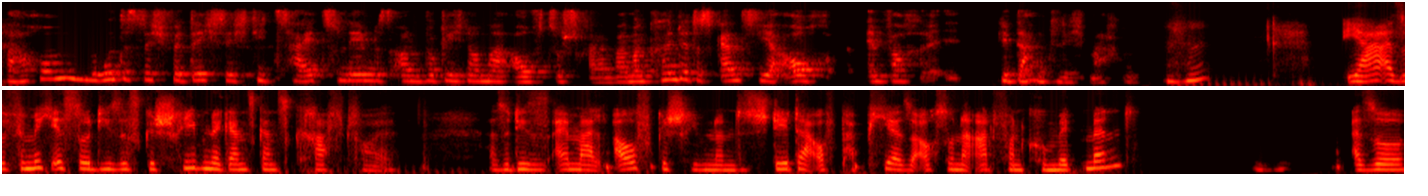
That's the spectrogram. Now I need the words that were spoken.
Warum lohnt es sich für dich, sich die Zeit zu nehmen, das auch wirklich nochmal aufzuschreiben? Weil man könnte das Ganze ja auch einfach äh, gedanklich machen. Mhm. Ja, also für mich ist so dieses Geschriebene ganz, ganz kraftvoll. Also dieses einmal aufgeschrieben und es steht da auf Papier, also auch so eine Art von Commitment. Mhm. Also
